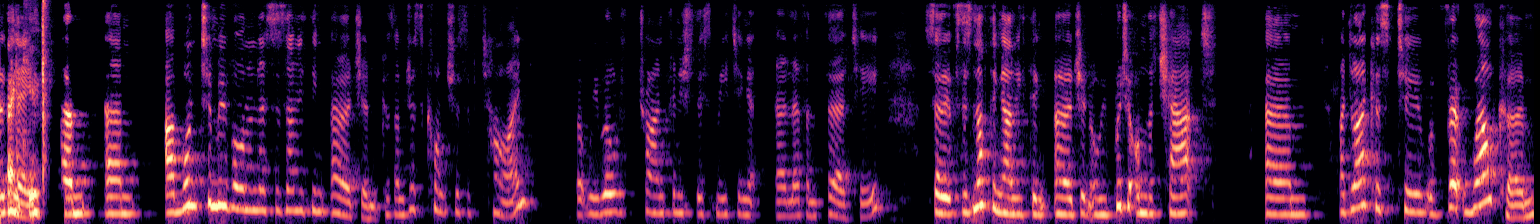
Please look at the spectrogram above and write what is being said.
Okay. Thank you. Um, um, I want to move on unless there's anything urgent because I'm just conscious of time, but we will try and finish this meeting at 11.30. So if there's nothing, anything urgent, or we put it on the chat, um, I'd like us to welcome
